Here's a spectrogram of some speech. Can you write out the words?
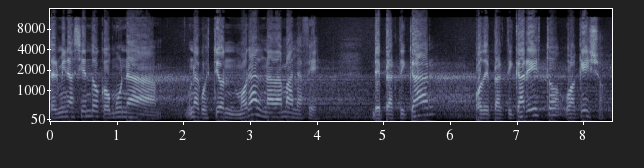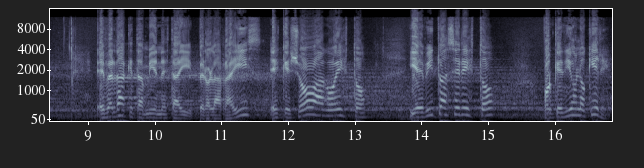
termina siendo como una, una cuestión moral nada más la fe, de practicar o de practicar esto o aquello. Es verdad que también está ahí, pero la raíz es que yo hago esto y evito hacer esto porque Dios lo quiere.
